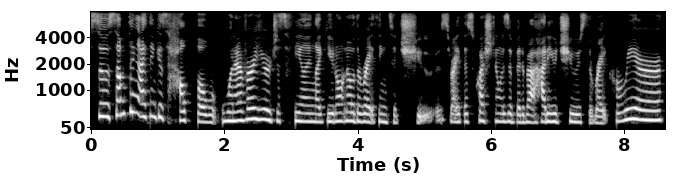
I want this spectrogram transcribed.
So, something I think is helpful whenever you're just feeling like you don't know the right thing to choose, right? This question was a bit about how do you choose the right career,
